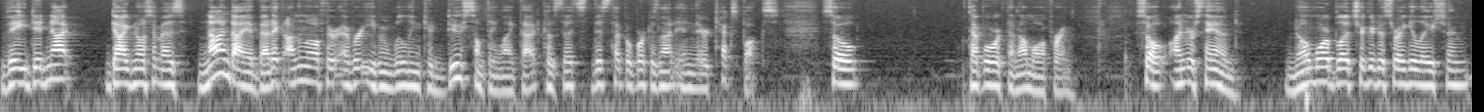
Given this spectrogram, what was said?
They did not diagnose them as non-diabetic. I don't know if they're ever even willing to do something like that because that's this type of work is not in their textbooks. So type of work that I'm offering. So understand, no more blood sugar dysregulation.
